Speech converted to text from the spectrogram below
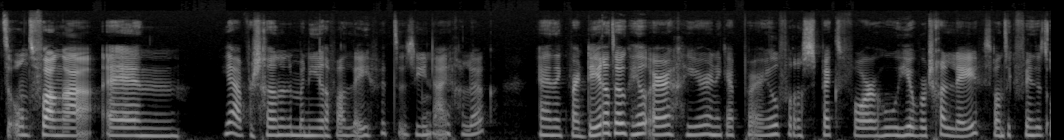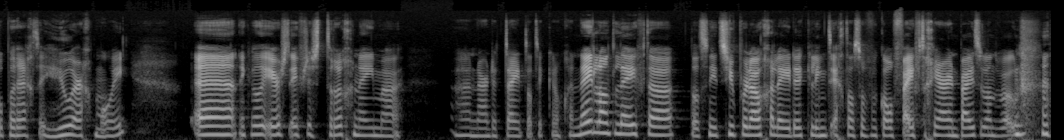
te ontvangen en ja, verschillende manieren van leven te zien eigenlijk. En ik waardeer het ook heel erg hier en ik heb er heel veel respect voor hoe hier wordt geleefd, want ik vind het oprecht heel erg mooi. En ik wil eerst eventjes terugnemen uh, naar de tijd dat ik nog in Nederland leefde. Dat is niet super lang geleden. Klinkt echt alsof ik al 50 jaar in het buitenland woon.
